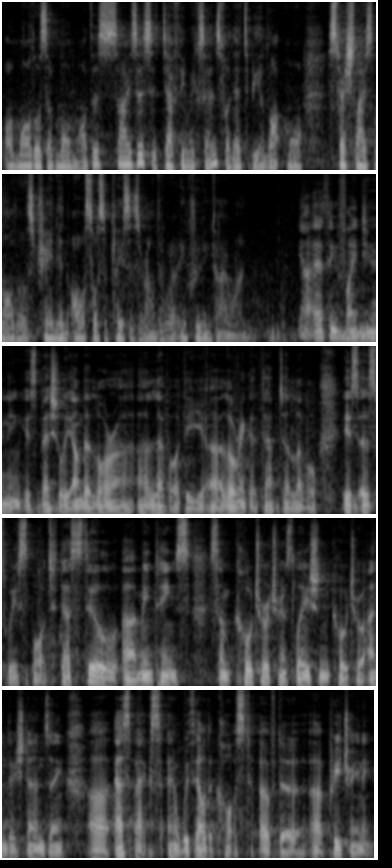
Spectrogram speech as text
or models of more modest sizes, it definitely makes sense for there to be a lot more specialized models trained in all sorts of places around the world, including Taiwan. Yeah, I think fine tuning, especially on the LoRA uh, level, the uh, low rank adapter level, is a sweet spot that still uh, maintains some cultural translation, cultural understanding uh, aspects, and without the cost of the uh, pre-training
